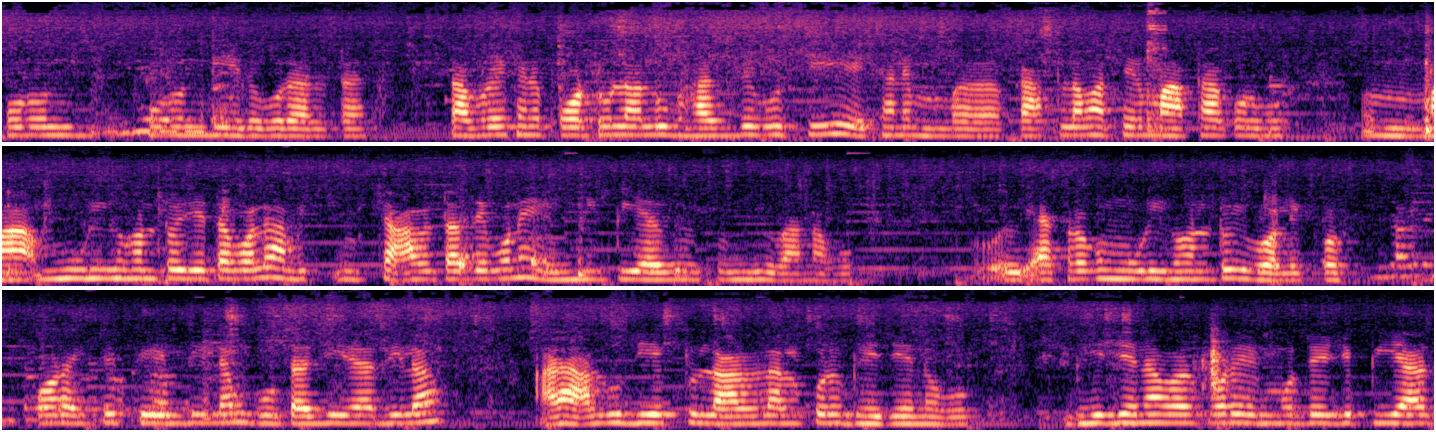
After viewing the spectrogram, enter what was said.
ফোড়ন ফোড়ন দিয়ে দেবো ডালটা। তারপরে এখানে পটল আলু ভাজতে বসিয়ে এখানে কাতলা মাছের মাথা করব। মুড়ি ঘন্ট যেটা বলে, আমি চালটা দেবো না, এমনি পেঁয়াজ রসুন দিয়ে বানাবো। ওই একরকম মুড়ি ঘন্টই বলে। কড়াইতে তেল দিলাম, গোটা জিরা দিলাম, আর আলু দিয়ে একটু লাল লাল করে ভেজে নেব। ভেজে নেওয়ার পরে এর মধ্যে যে পেঁয়াজ,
